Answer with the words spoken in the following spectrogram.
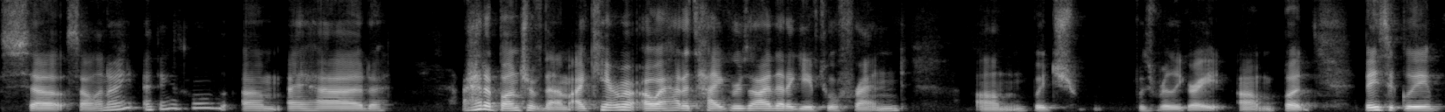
sel- selenite i think it's called? Um i had i had a bunch of them. I can't remember oh i had a tiger's eye that i gave to a friend um which was really great. Um but basically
